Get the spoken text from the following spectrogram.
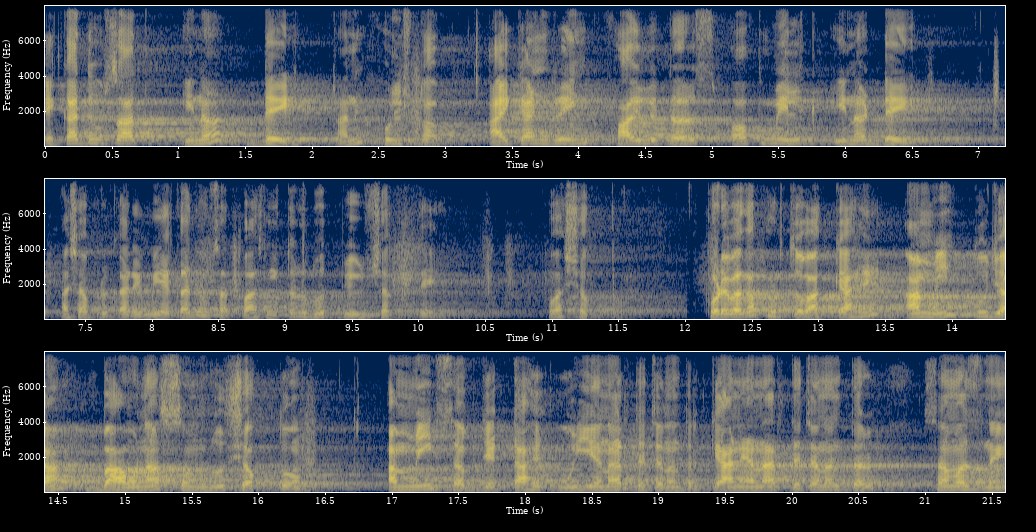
एका दिवसात इन अ डे आणि full stop I can drink five litres of milk in a day अशा प्रकारे मी एका दिवसात पाच लिटर दूध पिऊ शकते किंवा शकतो. पुढे बघा पुढचं वाक्य आहे आम्ही तुझ्या भावना समजू शकतो. आम्ही सब्जेक्ट आहे उई येणार त्याच्यानंतर कॅन येणार त्याच्यानंतर समजणे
